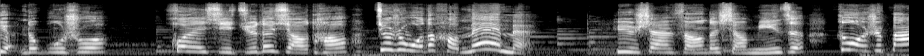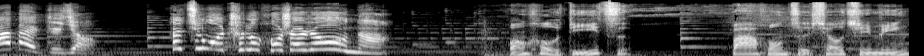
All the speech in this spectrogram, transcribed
远的不说，欢喜局的小桃就是我的好妹妹，御膳房的小名字跟我是八拜之交。”还请我吃了红烧肉呢。皇后嫡子，八皇子萧启明，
